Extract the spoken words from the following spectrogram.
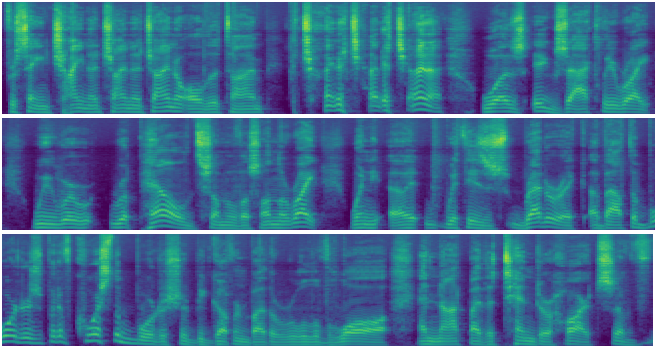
for saying China, China, China all the time. China, China, China was exactly right. We were repelled, some of us on the right, when uh, with his rhetoric about the borders. But of course, the border should be governed by the rule of law and not by the tender hearts of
